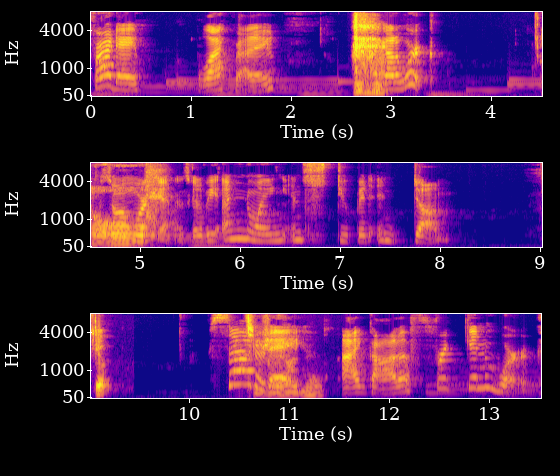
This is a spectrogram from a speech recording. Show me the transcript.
Friday, Black Friday, I gotta work. Oh. So I'm oh. working. It's gonna be annoying and stupid and dumb. Yep. Saturday, I gotta freaking work.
